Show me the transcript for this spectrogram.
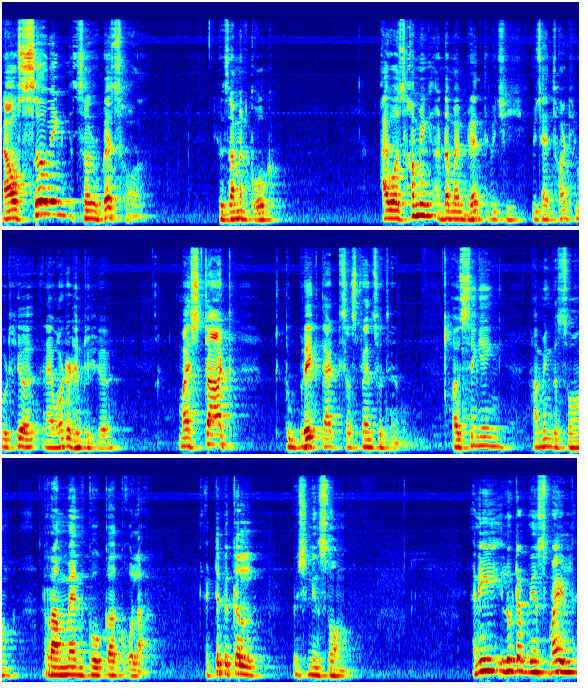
Now serving Sir Wes Hall, his rum and coke, I was humming under my breath, which he, which I thought he would hear, and I wanted him to hear. My start to break that suspense with him. I was singing, humming the song Rum and Coca-Cola, a typical West Indian song. And he looked at me and smiled,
